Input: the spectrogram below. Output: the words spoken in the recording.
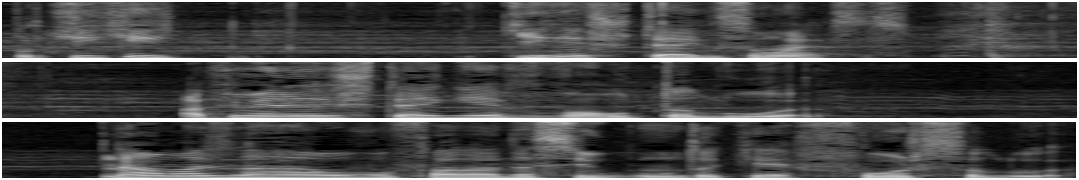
por que, que que hashtags são essas? A primeira hashtag é Volta Lua. Não, mas na real eu vou falar da segunda que é Força Lua.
